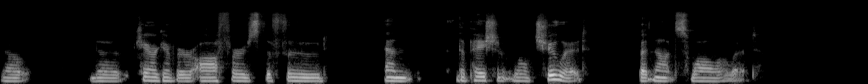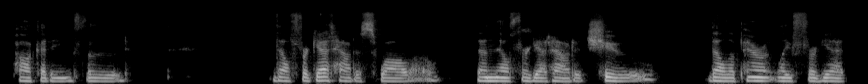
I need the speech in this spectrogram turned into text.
The, the caregiver offers the food, and the patient will chew it but not swallow it. Pocketing food. They'll forget how to swallow, then they'll forget how to chew. They'll apparently forget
